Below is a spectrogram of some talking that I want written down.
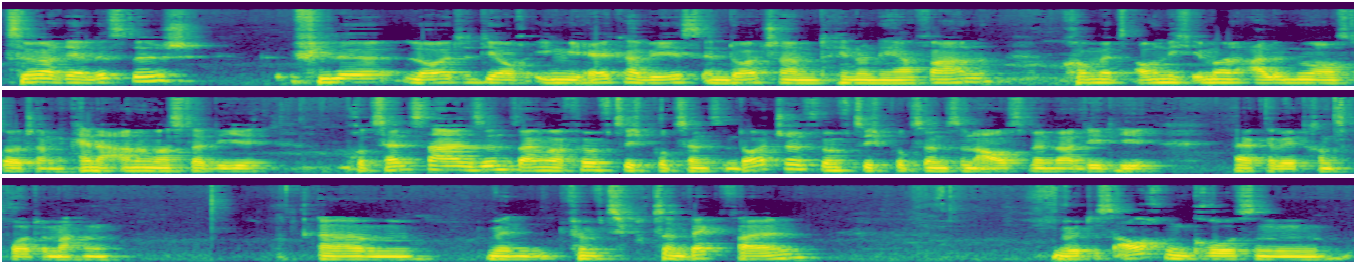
sind wir realistisch? Viele Leute, die auch irgendwie LKWs in Deutschland hin und her fahren, kommen jetzt auch nicht immer alle nur aus Deutschland. Keine Ahnung, was da die Prozentzahlen sind, sagen wir 50 Prozent sind Deutsche, 50 Prozent sind Ausländer, die die Lkw-Transporte machen. Ähm, wenn 50 Prozent wegfallen, wird es auch einen großen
